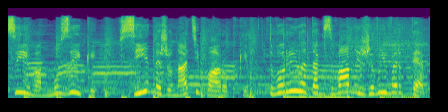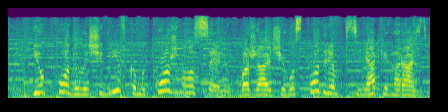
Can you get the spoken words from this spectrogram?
циган, музики, всі нежонаті парубки. Творили так званий живий вертеп і обходили щедрівками кожну оселю, бажаючи господарям всіляких гараздів.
